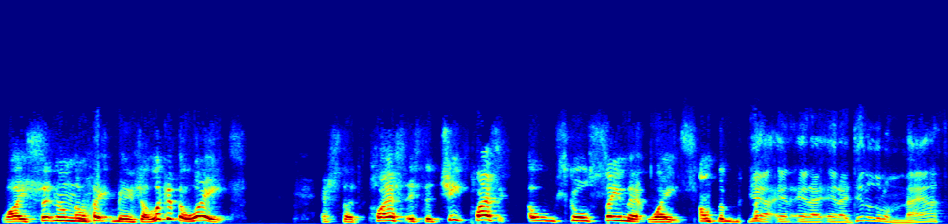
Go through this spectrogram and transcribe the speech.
while he's sitting on the weight bench. I look at the weights. It's the plastic. It's the cheap plastic old school cement weights on the. Yeah, and and I and I did a little math,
